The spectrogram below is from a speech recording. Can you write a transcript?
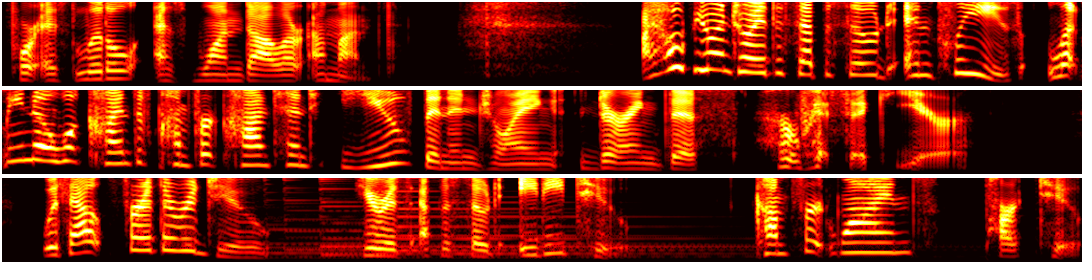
for as little as $1 a month. I hope you enjoyed this episode, and please let me know what kinds of comfort content you've been enjoying during this horrific year. Without further ado, here is episode 82 Comfort Wines, Part 2.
